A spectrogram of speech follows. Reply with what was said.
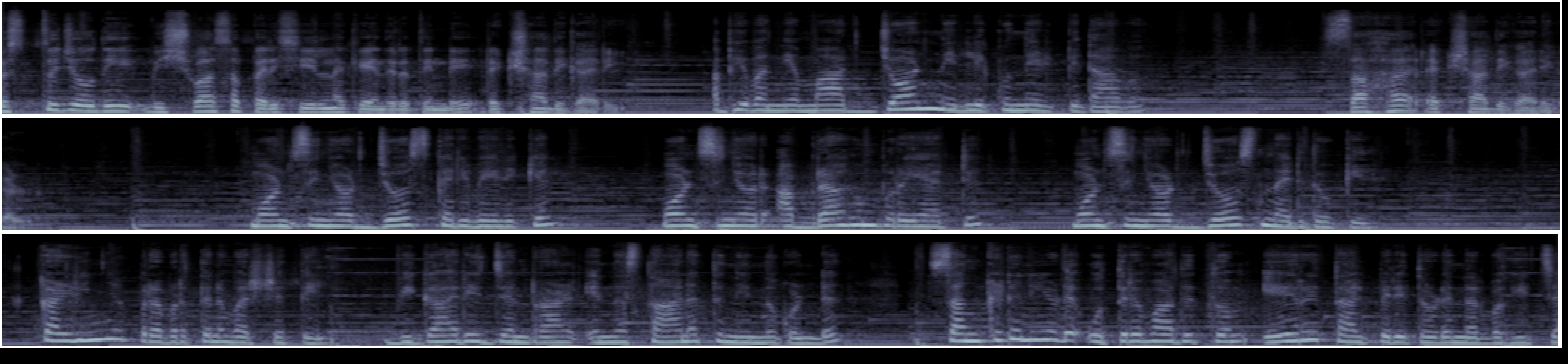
ക്രിസ്തുജ്യോതി വിശ്വാസ പരിശീലന കേന്ദ്രത്തിന്റെ രക്ഷാധികാരി. അഭിവന്യമാർ ജോൺ നെല്ലിക്കുന്നിൽ പിതാവ്. സഹരക്ഷാധികാരികൾ Monsignor Jose Karivelikkal Monsignor Abraham Purayattu Monsignor Jose Narithookil. കഴിഞ്ഞ പ്രവർത്തന വർഷത്തിൽ വികാരി ജനറൽ എന്ന സ്ഥാനത്ത് നിന്നുകൊണ്ട് സംഘടനയുടെ ഉത്തരവാദിത്വം ഏറെ താൽപര്യത്തോടെ നിർവഹിച്ച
